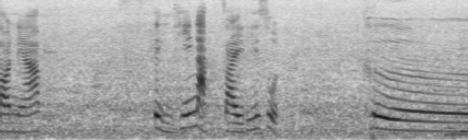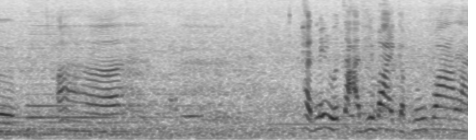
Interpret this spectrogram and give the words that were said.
ตอนเนี้ยสิ่งที่หนักใจที่สุดคืออ่าแพทย์ไม่รู้จะอธิบายกับลูกว่าอะไร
